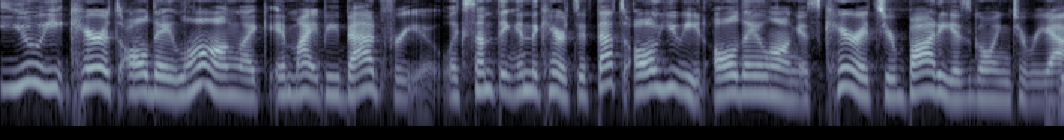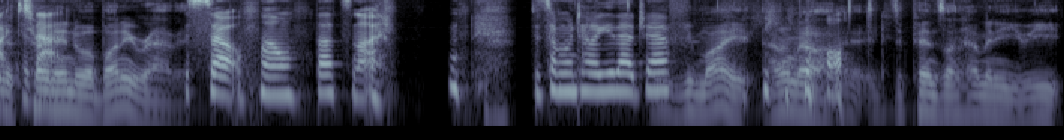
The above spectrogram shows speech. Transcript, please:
you eat carrots all day long, like it might be bad for you. Like something in the carrots, if that's all you eat all day long is carrots, your body is going to react to turn that. into a bunny rabbit. so, well, that's not. Did someone tell you that, Jeff? You might. I don't know. won't. It depends on how many you eat.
